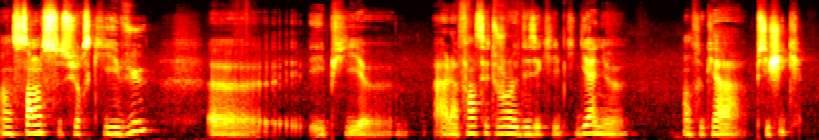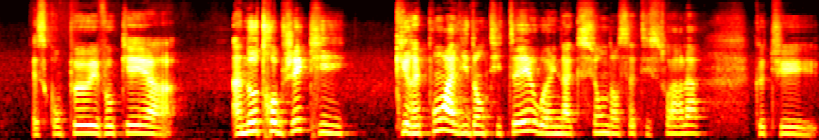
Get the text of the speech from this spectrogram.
un, sens sur ce qui est vu. Et puis à la fin, c'est toujours le déséquilibre qui gagne, en tout cas psychique. Est-ce qu'on peut évoquer un, autre objet qui, qui répond à l'identité ou à une action dans cette histoire-là que tu...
